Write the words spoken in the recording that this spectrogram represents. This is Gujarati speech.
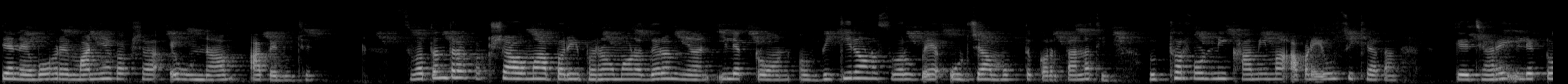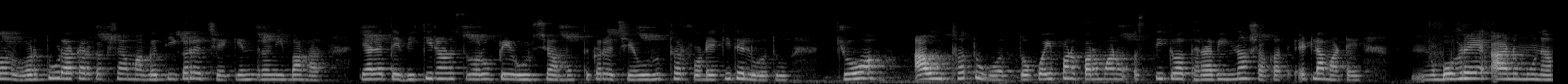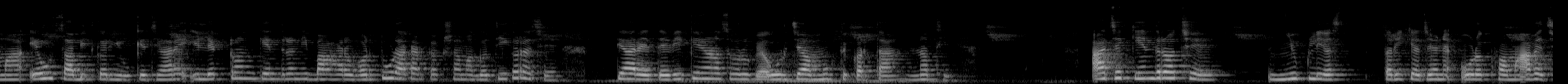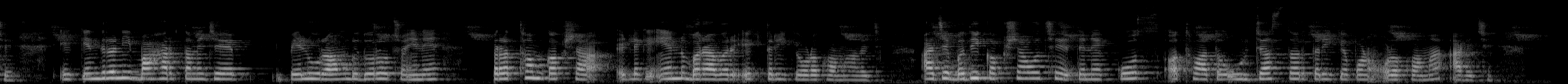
તેને બોહરે માન્ય કક્ષા એવું નામ આપેલું છે. સ્વતંત્ર કક્ષાઓમાં પરિભ્રમણ દરમિયાન ઇલેક્ટ્રોન વિકિરણ સ્વરૂપે ઊર્જા મુક્ત કરતા નથી. રુથરફોર્ડની ખામીમાં આપણે એવું શીખ્યા હતા કે જ્યારે ઇલેક્ટ્રોન વર્તુળાકાર કક્ષામાં ગતિ કરે છે કેન્દ્રની બહાર, ત્યારે તે વિકિરણ સ્વરૂપે ઊર્જા મુક્ત કરે છે એવું રુથરફોર્ડે કીધેલું હતું. જો આવું થતું હોત તો કોઈ પણ પરમાણુ અસ્તિત્વ ધરાવી ન શકત. એટલા માટે બોહરે આ નમૂનામાં એવું સાબિત કર્યું કે જ્યારે ઇલેક્ટ્રોન કેન્દ્રની બહાર વર્તુળાકાર કક્ષામાં ગતિ કરે છે, ત્યારે તે વિકિરણ સ્વરૂપે ઊર્જા મુક્ત કરતા નથી. આ જે કેન્દ્ર છે, ન્યુક્લિયસ તરીકે જેને ઓળખવામાં આવે છે, એ કેન્દ્રની બહાર તમે જે પેલું રાઉન્ડ દોરો છો, એને પ્રથમ કક્ષા એટલે કે એન બરાબર એક તરીકે ઓળખવામાં આવે છે. આ જે બધી કક્ષાઓ છે તેને કોષ અથવા તો ઊર્જા સ્તર તરીકે પણ ઓળખવામાં આવે છે.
